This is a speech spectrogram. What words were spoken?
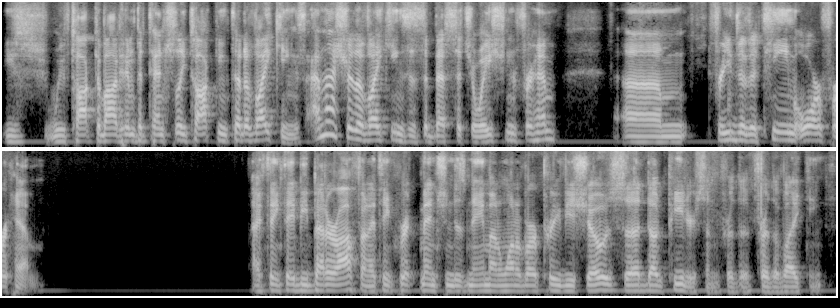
He's we've talked about him potentially talking to the Vikings. I'm not sure the Vikings is the best situation for him um, for either the team or for him. I think they'd be better off, and I think Rick mentioned his name on one of our previous shows, uh, Doug Pederson for the for the Vikings.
